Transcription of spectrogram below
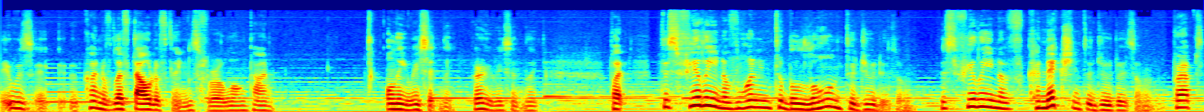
it was kind of left out of things for a long time. Only recently, very recently. But this feeling of wanting to belong to Judaism, this feeling of connection to Judaism, perhaps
